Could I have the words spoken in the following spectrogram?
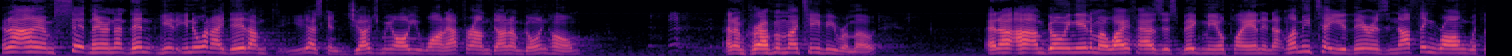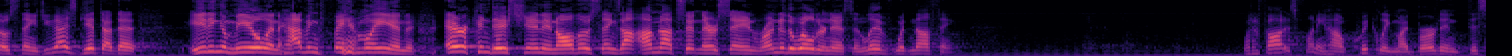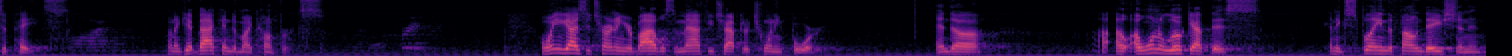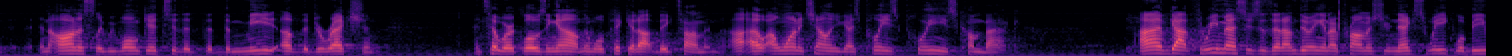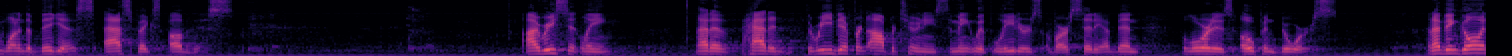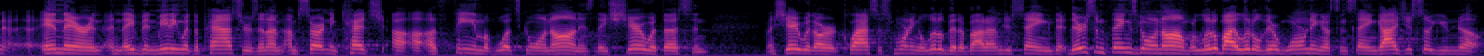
And I am sitting there, and then you know what I did? I'm, you guys can judge me all you want. After I'm done, I'm going home, and I'm grabbing my TV remote, and I, am going in, and my wife has this big meal planned. And let me tell you, there is nothing wrong with those things. You guys get that? That eating a meal and having family and air condition and all those things. I, I'm not sitting there saying, run to the wilderness and live with nothing. But I thought it's funny how quickly my burden dissipates when I get back into my comforts. I want you guys to turn in your Bibles to Matthew chapter 24. And uh, I, I want to look at this and explain the foundation. And, And honestly, we won't get to the, the, the meat of the direction until we're closing out, and then we'll pick it up big time. And I, I, I want to challenge you guys please, please come back. I've got three messages that I'm doing, and I promise you next week will be one of the biggest aspects of this. I recently had, a, had three different opportunities to meet with leaders of our city. I've been, the Lord has opened doors. And I've been going in there, and, and they've been meeting with the pastors, and I'm, I'm starting to catch a, a theme of what's going on as they share with us. And, I shared with our class this morning a little bit about it. I'm just saying there's some things going on where little by little they're warning us and saying, guys, just so you know.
